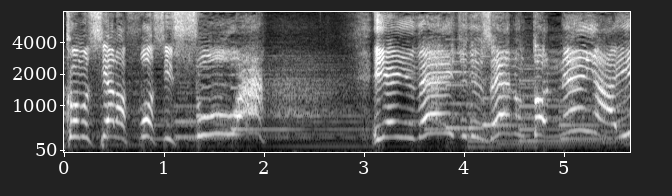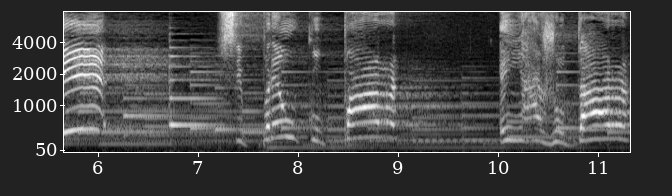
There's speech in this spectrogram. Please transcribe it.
como se ela fosse sua, e em vez de dizer não estou nem aí, se preocupar em ajudar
